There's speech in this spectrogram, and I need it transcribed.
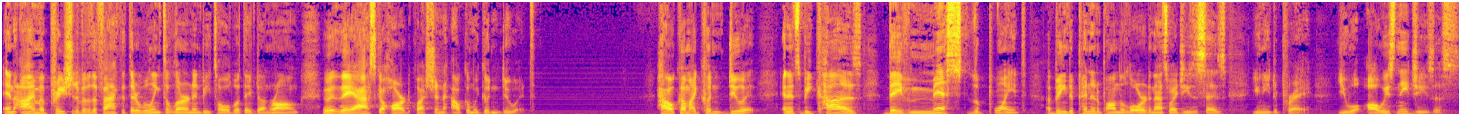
and I'm appreciative of the fact that they're willing to learn and be told what they've done wrong. They ask a hard question How come we couldn't do it? How come I couldn't do it? And it's because they've missed the point of being dependent upon the Lord. And that's why Jesus says you need to pray. You will always need Jesus,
